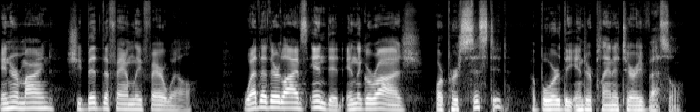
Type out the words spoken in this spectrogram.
In her mind, she bid the family farewell. Whether their lives ended in the garage or persisted aboard the interplanetary vessel.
